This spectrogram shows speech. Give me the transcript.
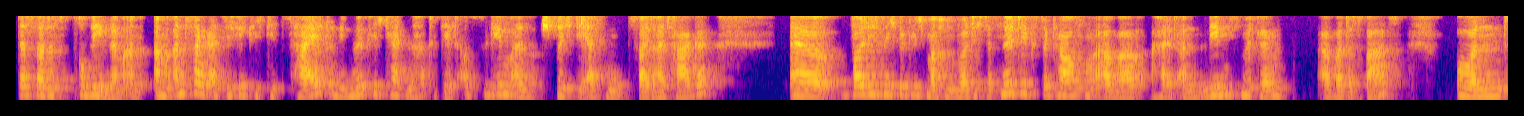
Das war das Problem. Am, Anfang, als ich wirklich die Zeit und die Möglichkeiten hatte, Geld auszugeben, also sprich die ersten zwei, drei Tage, äh, wollte ich es nicht wirklich machen. Wollte ich das Nötigste kaufen, aber halt an Lebensmitteln. Aber das war's. Und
